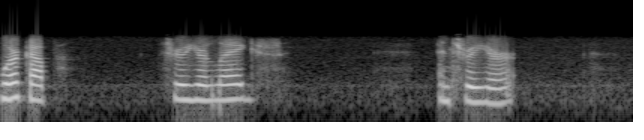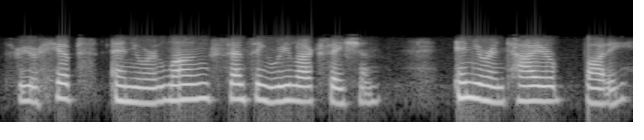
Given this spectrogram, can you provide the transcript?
Work up through your legs and through your through your hips and your lungs, sensing relaxation in your entire body.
